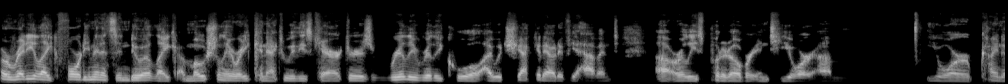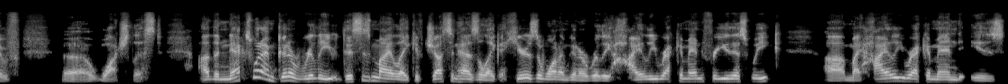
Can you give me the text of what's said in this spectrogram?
already like 40 minutes into it like emotionally already connected with these characters. Really really cool. I would check it out if you haven't uh, or at least put it over into your um, your kind of uh, watch list. Uh, the next one I'm going to really, this is my like, if Justin has a, like a, here's the one I'm going to really highly recommend for you this week. Uh, my highly recommend is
